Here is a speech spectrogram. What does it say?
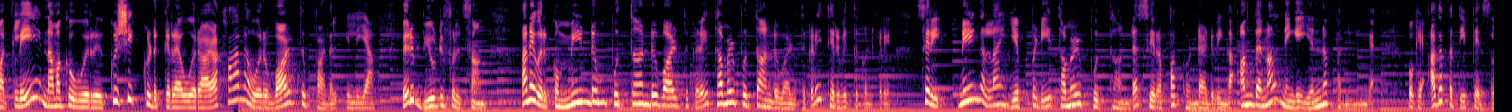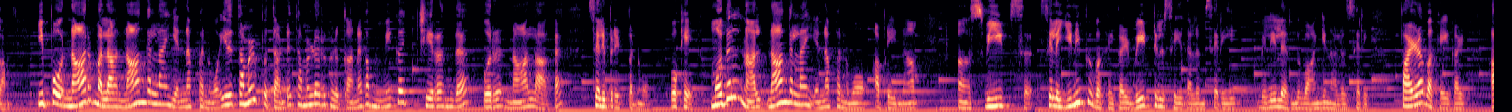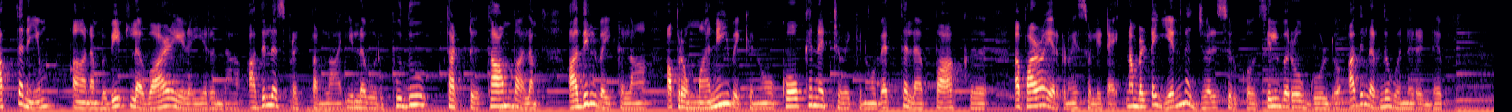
மக்களே நமக்கு ஒரு குஷி கொடுக்கிற ஒரு அழகான ஒரு வாழ்த்து பாடல் இல்லையா? வெரி பியூட்டிஃபுல் சாங் அனைவருக்கும் மீண்டும் புத்தாண்டு வாழ்த்துக்களை தமிழ் புத்தாண்டு வாழ்த்துக்களை தெரிவித்துக் கொள்கிறேன். சரி நீங்கள்லாம் எப்படி தமிழ் புத்தாண்டை சிறப்பாக கொண்டாடுவீங்க? அந்த நாள் நீங்கள் என்ன பண்ணுவீங்க? ஓகே அதை பற்றி பேசலாம். இப்போ நார்மலாக நாங்கள்லாம் என்ன பண்ணுவோம்? இது தமிழ் புத்தாண்டு தமிழர்களுக்கான மிகச்சிறந்த ஒரு நாளாக செலிப்ரேட் பண்ணுவோம். ஓகே முதல் நாள் நாங்கள்லாம் என்ன பண்ணுவோம் அப்படின்னா ஸ்வீட்ஸ் சில இனிப்பு வகைகள் வீட்டில் செய்தாலும் சரி வெளியிலேருந்து வாங்கினாலும் சரி பழ வகைகள் அத்தனையும் நம்ம வீட்டில் வாழை இலை இருந்தால் அதில் ஸ்ப்ரெட் பண்ணலாம். இல்லை ஒரு புது தட்டு தாம்பாலம் அதில் வைக்கலாம். அப்புறம் மணி வைக்கணும் கோகனட் வைக்கணும் வெத்தலை பாக்கு பழம் ஏற்கனவே சொல்லிட்டேன். நம்மள்ட்ட என்ன ஜுவல்ஸ் இருக்கோ சில்வரோ கோல்டோ அதிலிருந்து ஒன்று ரெண்டு.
